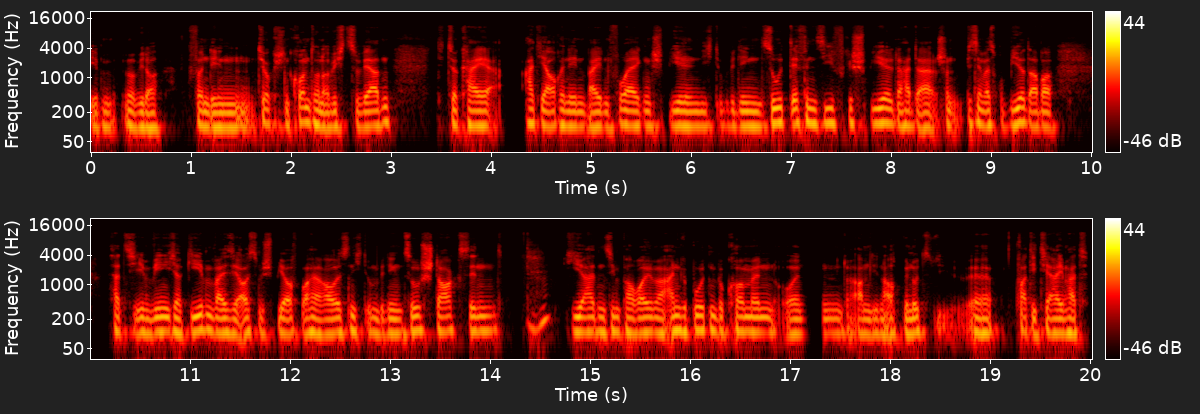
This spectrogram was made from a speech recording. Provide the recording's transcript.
eben immer wieder von den türkischen Kontern erwischt zu werden. Die Türkei hat ja auch in den beiden vorherigen Spielen nicht unbedingt so defensiv gespielt, da hat er schon ein bisschen was probiert, aber es hat sich eben wenig ergeben, weil sie aus dem Spielaufbau heraus nicht unbedingt so stark sind. Mhm. Hier hatten sie ein paar Räume angeboten bekommen und, haben die dann auch genutzt. Äh, Fatih Terim hat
